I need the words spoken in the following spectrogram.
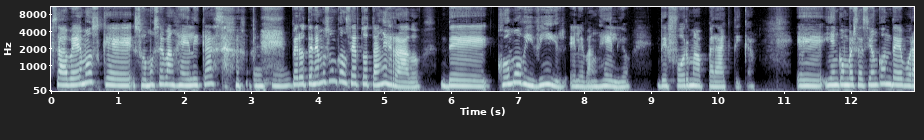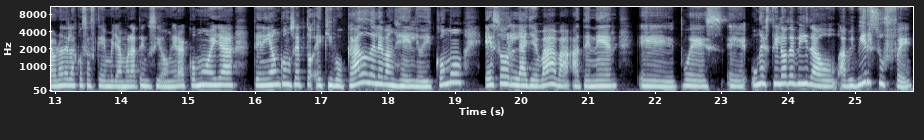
Sabemos que somos evangélicas, pero tenemos un concepto tan errado de cómo vivir el Evangelio de forma práctica. Eh, y en conversación con Débora, una de las cosas que me llamó la atención era cómo ella tenía un concepto equivocado del Evangelio y cómo eso la llevaba a tener eh, pues eh, un estilo de vida o a vivir su fe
